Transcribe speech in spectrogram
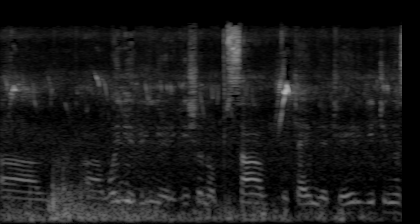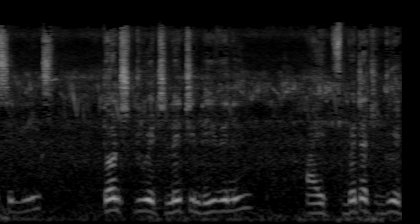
uh, uh, when you're doing irrigation, observe the time that you're irrigating your seedlings. Don't do it late in the evening. Uh, it's better to do it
